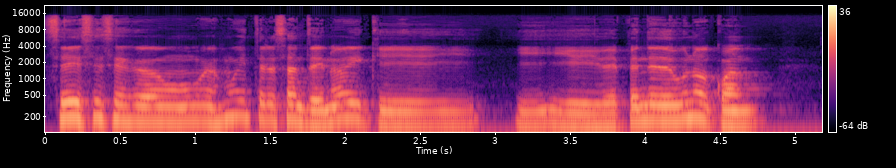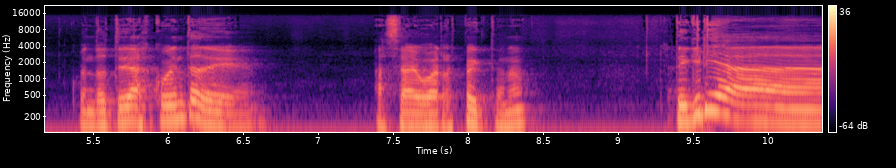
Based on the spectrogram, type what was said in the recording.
Sí, sí, sí, es muy interesante, ¿no? Y que y, depende de uno cuando, cuando te das cuenta de hacer algo al respecto, ¿no? Te quería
